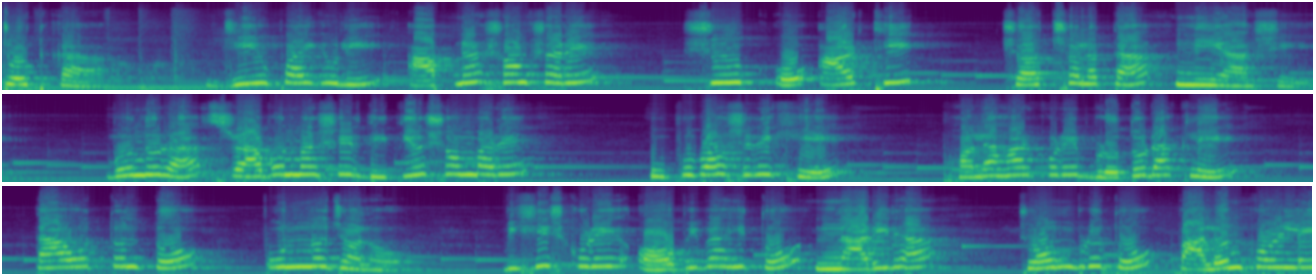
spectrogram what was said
টোটকা। যে উপায়গুলি আপনার সংসারে সুখ ও আর্থিক সচ্ছলতা নিয়ে আসে। বন্ধুরা, শ্রাবণ মাসের দ্বিতীয় সোমবারে উপবাস রেখে ফলাহার করে ব্রত রাখলে তা অত্যন্ত পুণ্যজনক বিশেষ করে অবিবাহিত নারীরা সোমব্রত পালন করলে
